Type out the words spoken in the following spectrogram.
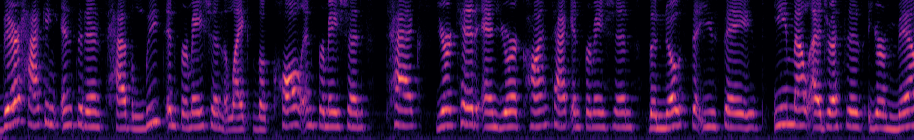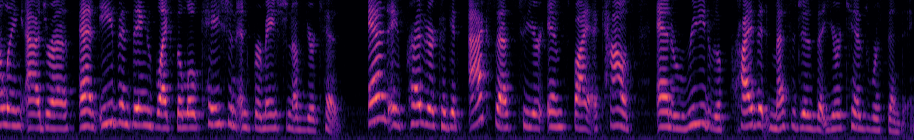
Their hacking incidents have leaked information like the call information, text, your kid and your contact information, the notes that you saved, email addresses, your mailing address, and even things like the location information of your kids. And a predator could get access to your MSpy account and read the private messages that your kids were sending.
